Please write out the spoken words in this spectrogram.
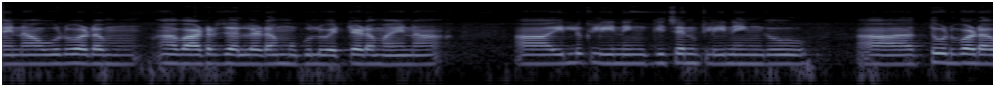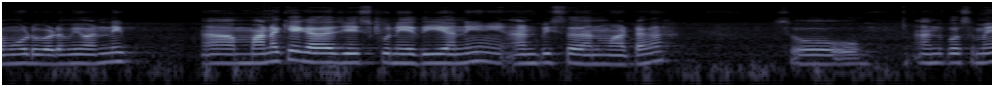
అయినా ఊడవడం వాటర్ చల్లడం ముగ్గులు పెట్టడం అయినా ఇల్లు క్లీనింగ్ కిచెన్ క్లీనింగు తుడవడం ఊడవడం ఇవన్నీ మనకే కదా చేసుకునేది అని అనిపిస్తుంది అనమాట సో అందుకోసమే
